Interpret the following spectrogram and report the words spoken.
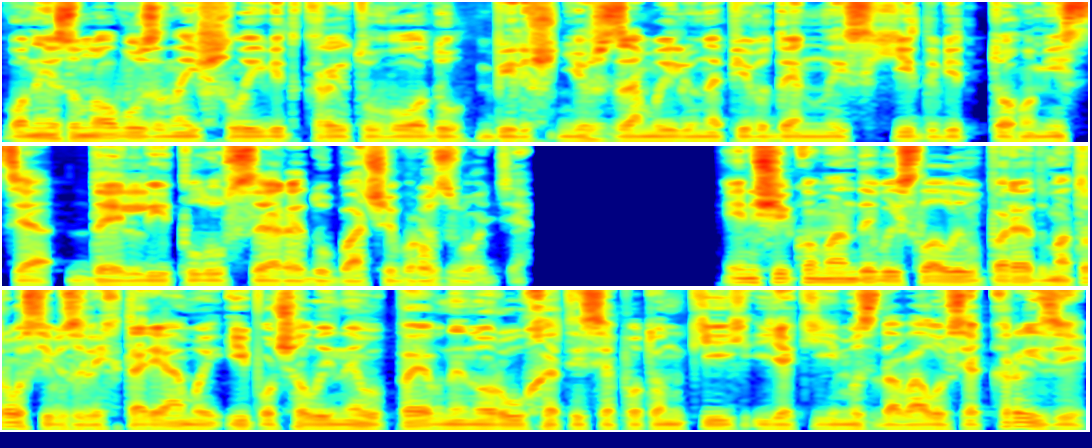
Вони знову знайшли відкриту воду більш ніж за милю на південний схід від того місця, де літлу середу бачив розводдя. Інші команди вислали вперед матросів з ліхтарями і почали невпевнено рухатися по тонкій, як їм здавалося, кризі,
